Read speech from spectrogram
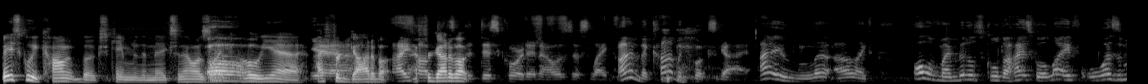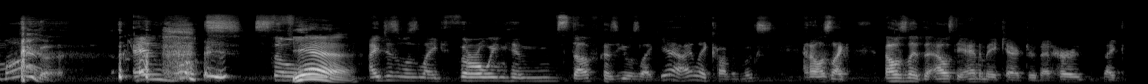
basically, comic books came into the mix, and I was like, Oh, oh yeah, I forgot about. I, hopped forgot about. the Discord and I was just like, I'm the comic books guy. I, le- I like all of my middle school to high school life was manga and books. So Yeah. I just was like throwing him stuff because he was like, "Yeah, I like comic books," and I was like, I was like, the, I was the anime character that heard like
